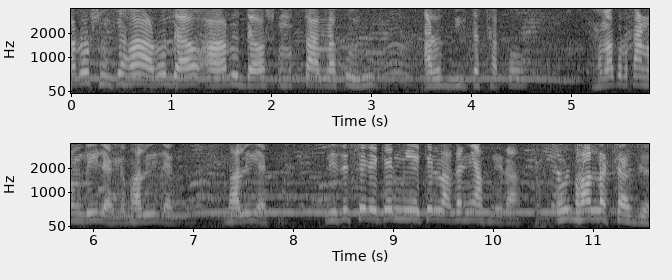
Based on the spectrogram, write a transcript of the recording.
আরও সংখ্যা হয়, আরও দাও, আরও দেওয়ার সমর্থ আল্লাহ করু আরও দিতে থাকো। আমার কোনো আনন্দই লাগল ভালোই লাগল ভালোই আছে। নিজের ছেলেকে মেয়েকে লাগানি আপনারা। ওই ভালো লাগছে আজকে।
